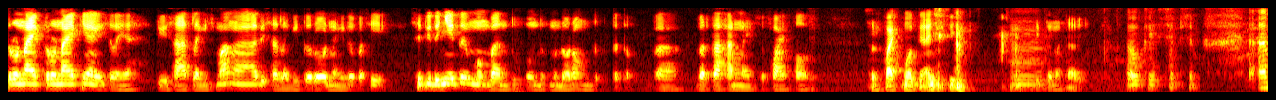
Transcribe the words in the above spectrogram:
turun naik turun naiknya istilahnya di saat lagi semangat di saat lagi turun nah itu pasti setidaknya itu membantu untuk mendorong untuk tetap uh, bertahan lah ya, survival survive mode aja sih Hmm. itu Mas Ari Oke, sip, sip. Em,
